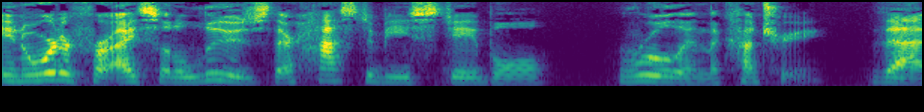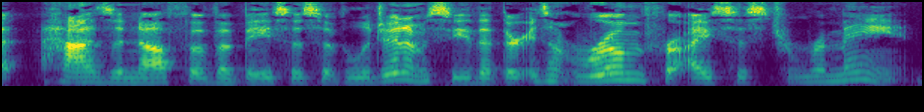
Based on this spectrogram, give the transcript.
in order for ISIL to lose, there has to be stable rule in the country that has enough of a basis of legitimacy that there isn't room for ISIS to remain.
